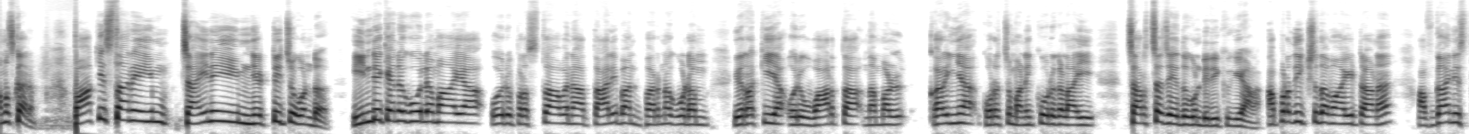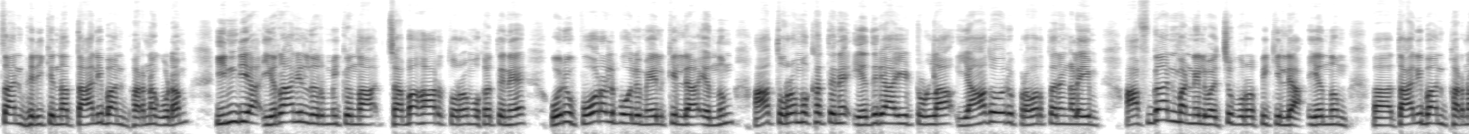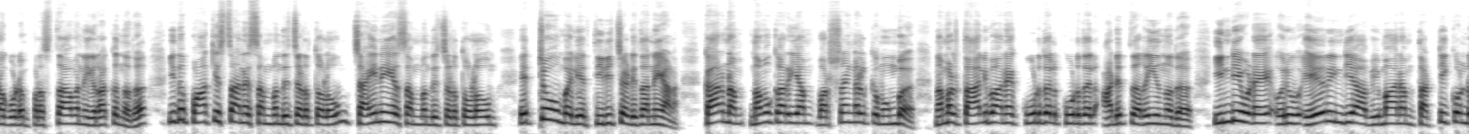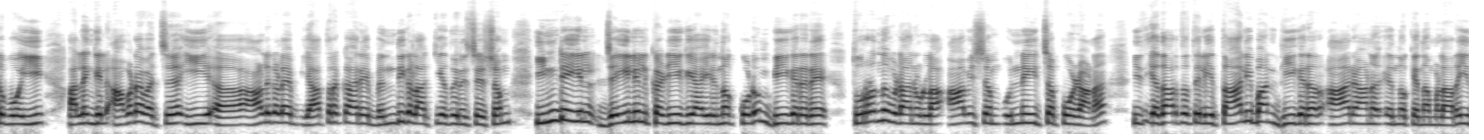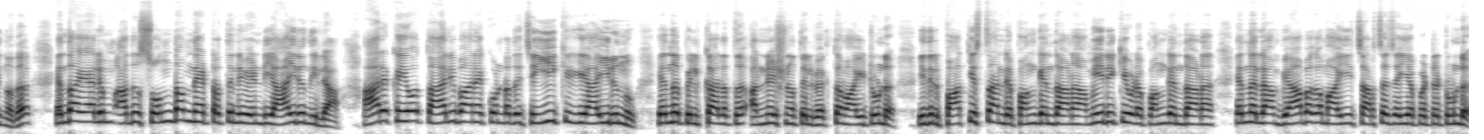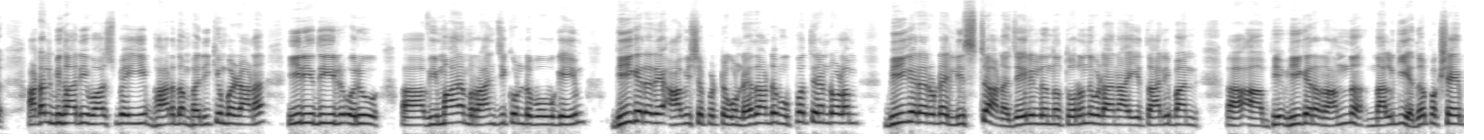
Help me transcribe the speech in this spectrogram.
നമസ്കാരം. പാകിസ്ഥാനെയും ചൈനയെയും ഞെട്ടിച്ചുകൊണ്ട് ഇന്ത്യയ്ക്ക് അനുകൂലമായ ഒരു പ്രസ്താവന താലിബാൻ ഭരണകൂടം ഇറക്കിയ ഒരു വാർത്ത നമ്മൾ കഴിഞ്ഞ കുറച്ച് മണിക്കൂറുകളായി ചർച്ച ചെയ്തുകൊണ്ടിരിക്കുകയാണ്. അപ്രതീക്ഷിതമായിട്ടാണ് അഫ്ഗാനിസ്ഥാൻ ഭരിക്കുന്ന താലിബാൻ ഭരണകൂടം ഇന്ത്യ ഇറാനിൽ നിർമ്മിക്കുന്ന ചബഹാർ തുറമുഖത്തിന് ഒരു പോറൽ പോലും ഏൽക്കില്ല എന്നും ആ തുറമുഖത്തിന് എതിരായിട്ടുള്ള യാതൊരു പ്രവർത്തനങ്ങളെയും അഫ്ഗാൻ മണ്ണിൽ വെച്ചു പുറപ്പിക്കില്ല എന്നും താലിബാൻ ഭരണകൂടം പ്രസ്താവന ഇറക്കുന്നത്. ഇത് പാകിസ്ഥാനെ സംബന്ധിച്ചിടത്തോളവും ചൈനയെ സംബന്ധിച്ചിടത്തോളവും ഏറ്റവും വലിയ തിരിച്ചടി തന്നെയാണ്. കാരണം നമുക്കറിയാം വർഷങ്ങൾക്ക് മുമ്പ് നമ്മൾ താലിബാനെ കൂടുതൽ കൂടുതൽ അടുത്തെറിയുന്നത് ഇന്ത്യയുടെ ഒരു എയർ ഇന്ത്യ വിമാനം തട്ടിക്കൊണ്ടുപോയി അല്ലെങ്കിൽ അവിടെ വച്ച് ഈ ആളുകളെ യാത്രക്കാരെ ബന്ദികളാക്കിയതിനു ശേഷം ഇന്ത്യയിൽ ജയിലിൽ കഴിയുകയായിരുന്ന കൊടും ഭീകരരെ തുറന്നുവിടാനുള്ള ആവശ്യം ഉന്നയിച്ചപ്പോഴാണ് യഥാർത്ഥത്തിൽ ഈ താലിബാൻ ഭീകരർ ആരാണ് എന്നൊക്കെ നമ്മൾ അറിയുന്നത്. എന്തായാലും അത് സ്വന്തം നേട്ടത്തിന് വേണ്ടി ആയിരുന്നില്ല. ആരൊക്കെയോ താലിബാനെ കൊണ്ടത് ചെയ്യിക്കുകയായിരുന്നു എന്ന് പിൽക്കാലത്ത് അന്വേഷണത്തിൽ വ്യക്തമായിട്ടുണ്ട്. ഇതിൽ പാകിസ്ഥാന്റെ പങ്ക് എന്താണ് അമേരിക്കയുടെ പങ്ക് എന്താണ് എന്നെല്ലാം വ്യാപകമായി ചർച്ച ചെയ്യപ്പെട്ടിട്ടുണ്ട്. അടൽ ബിഹാരി വാജ്പേയി ഭാരതം ഭരിക്കുമ്പോഴാണ് ഈ രീതിയിൽ ഒരു വിമാനം റാഞ്ചിക്കൊണ്ടുപോവുകയും ഭീകരരെ ആവശ്യപ്പെട്ടുകൊണ്ട് ഏതാണ്ട് മുപ്പത്തിരണ്ടോളം ഭീകരരുടെ ലിസ്റ്റാണ് ജയിലിൽ നിന്ന് തുറന്നുവിടാനായി താലിബാൻ ഭീകരർ അന്ന് നൽകിയത്. പക്ഷേ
